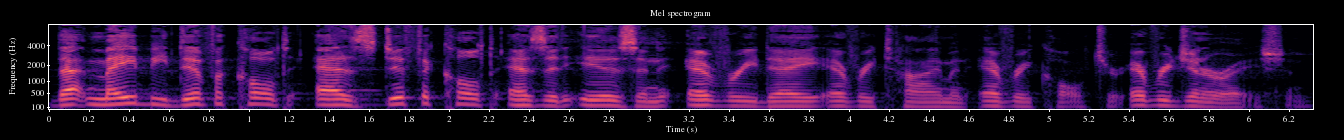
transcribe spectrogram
that may be difficult, as difficult as it is in every day, every time, in every culture, every generation.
